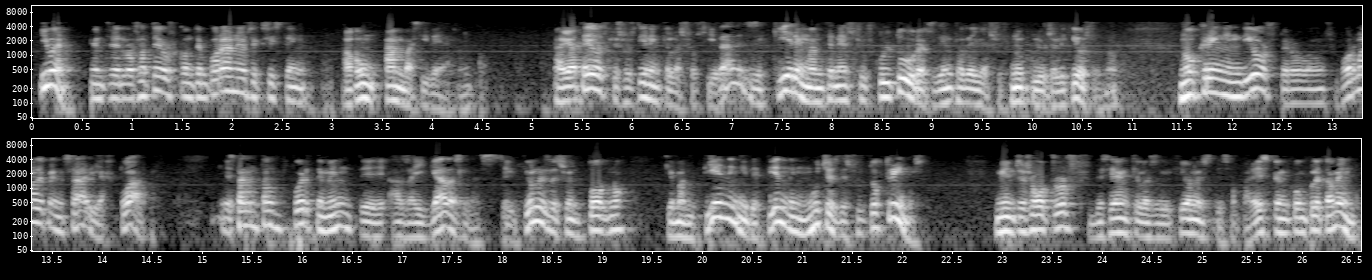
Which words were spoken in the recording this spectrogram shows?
Y bueno, entre los ateos contemporáneos existen aún ambas ideas. Hay ateos que sostienen que las sociedades quieren mantener sus culturas y dentro de ellas sus núcleos religiosos. ¿no? no creen en Dios, pero en su forma de pensar y actuar. están tan fuertemente arraigadas las religiones de su entorno que mantienen y defienden muchas de sus doctrinas, mientras otros desean que las religiones desaparezcan completamente.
